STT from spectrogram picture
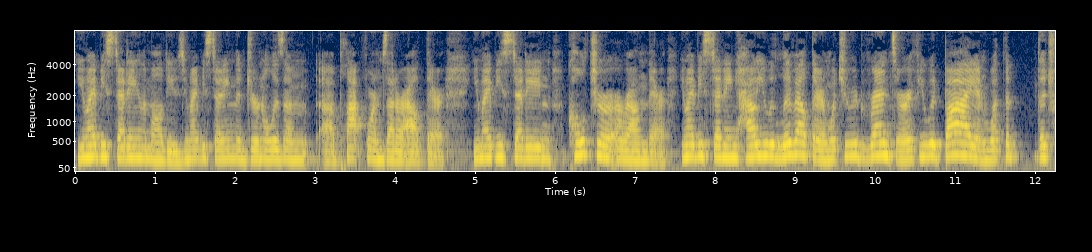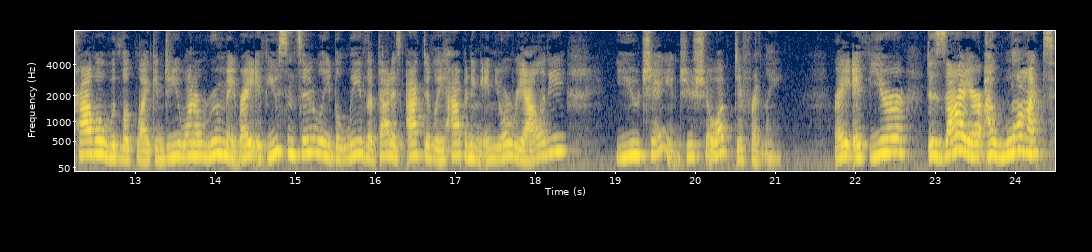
You might be studying the Maldives. You might be studying the journalism uh, platforms that are out there. You might be studying culture around there. You might be studying how you would live out there and what you would rent or if you would buy and what the the travel would look like and do you want a roommate, right? If you sincerely believe that that is actively happening in your reality, you change. You show up differently. Right? If your desire, I want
